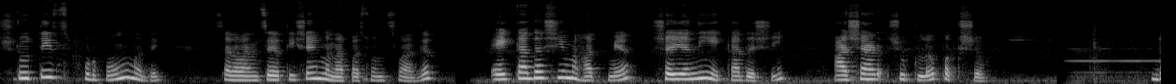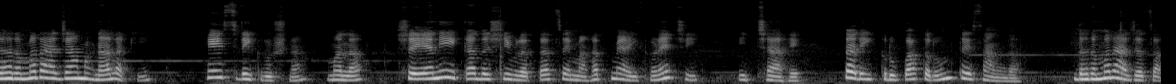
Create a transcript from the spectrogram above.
श्रुतीज फूड होममध्ये सर्वांचे अतिशय मनापासून स्वागत. एकादशी महात्म्य शयनी एकादशी आषाढ शुक्ल पक्ष. धर्मराजा म्हणाला की हे श्रीकृष्ण मला शयनी एकादशी व्रताचे महात्म्य ऐकण्याची इच्छा आहे. तरी कृपा करून ते सांगा. धर्मराजाचा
